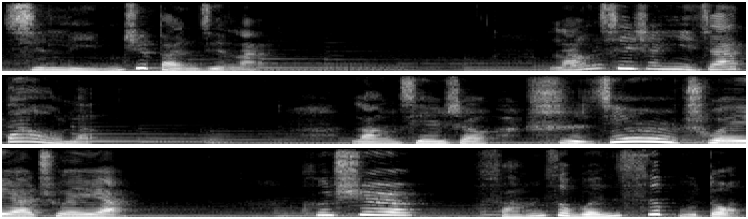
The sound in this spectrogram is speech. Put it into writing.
新邻居搬进来。狼先生一家到了。狼先生使劲儿吹呀吹呀，可是房子纹丝不动，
